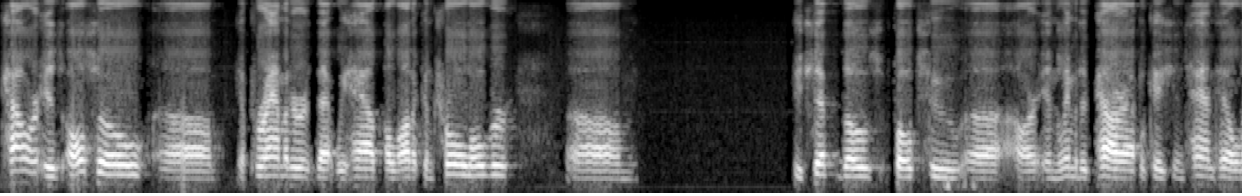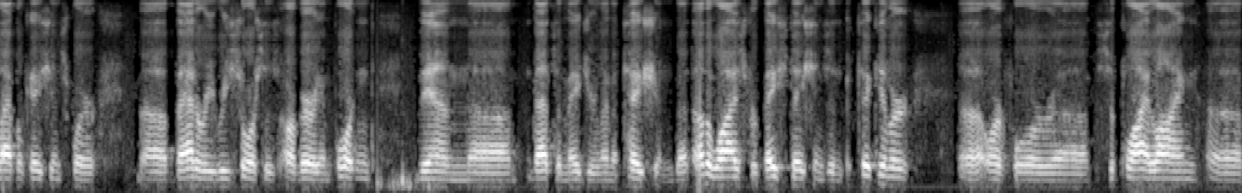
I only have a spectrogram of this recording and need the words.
power is also uh, a parameter that we have a lot of control over, um, except those folks who uh, are in limited power applications, handheld applications where uh, battery resources are very important then uh, that's a major limitation. But otherwise, for base stations in particular, uh, or for uh, supply line uh,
